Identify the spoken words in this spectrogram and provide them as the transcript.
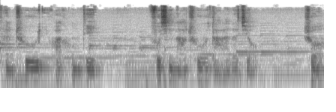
腾出一块空地。父亲拿出打来的酒，说：“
